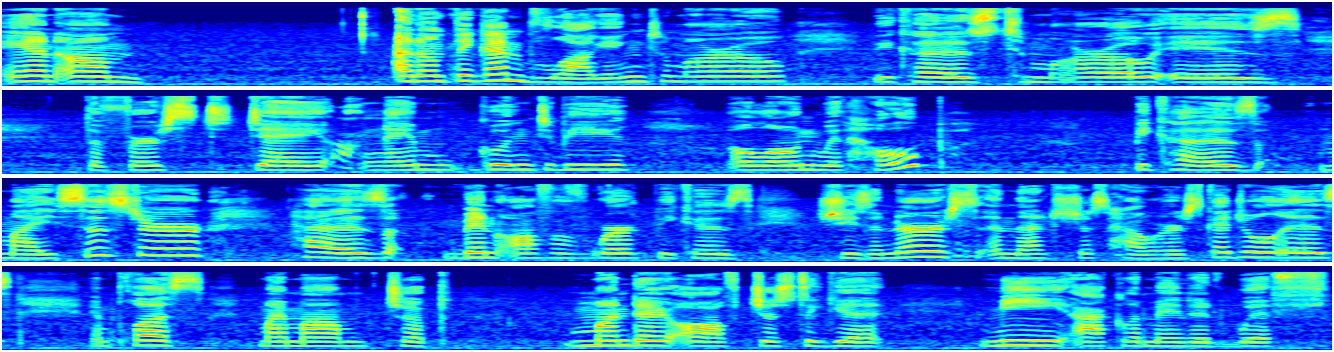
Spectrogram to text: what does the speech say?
and um, I don't think I'm vlogging tomorrow because tomorrow is the first day I'm going to be alone with Hope because my sister has been off of work because she's a nurse and that's just how her schedule is. And plus, my mom took Monday off just to get me acclimated with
